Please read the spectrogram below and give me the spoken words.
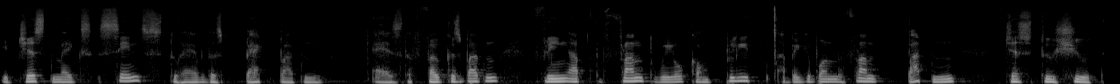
It just makes sense to have this back button as the focus button, freeing up the front wheel complete, I beg your pardon, the front button just to shoot.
